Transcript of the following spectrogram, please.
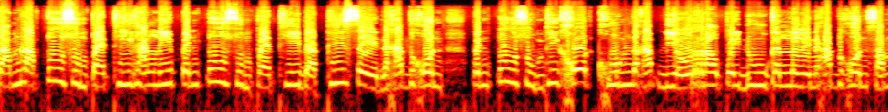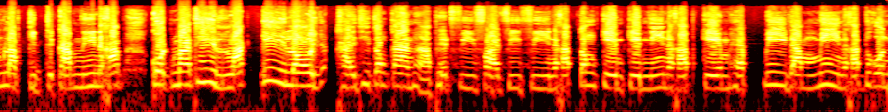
สำหรับตู้สุ่ม 8 ทีครั้งนี้เป็นตู้สุ่ม 8 ทีแบบพิเศษนะครับ ทุกคนเป็นตู้สุ่มที่โคตรคุ้มนะครับ เดี๋ยวเราไปดูกันเลยนะครับ ทุกคนสำหรับกิจกรรมนี้นะครับ กดมาที่ลัคกี้รอยใครที่ต้องการหาเพชรฟรีไฟฟรีๆนะครับต้องเกมเกมนี้นะครับเกม Happy Dummy นะครับทุกคน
